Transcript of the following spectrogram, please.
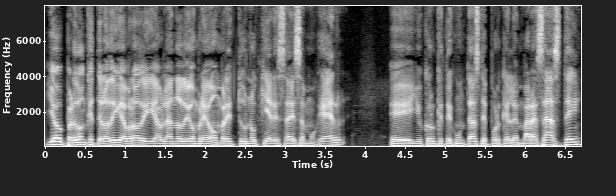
Yo, perdón que te lo diga, Brody, hablando de hombre a hombre, tú no quieres a esa mujer. Eh, yo creo que te juntaste porque la embarazaste.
